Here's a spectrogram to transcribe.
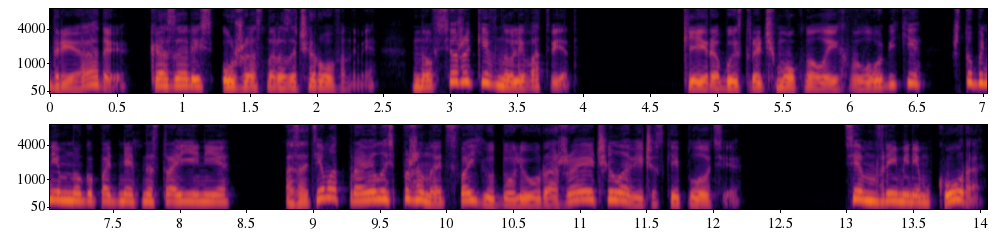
Дриады казались ужасно разочарованными, но все же кивнули в ответ. Кейра быстро чмокнула их в лобики, чтобы немного поднять настроение, а затем отправилась пожинать свою долю урожая человеческой плоти. Тем временем Кора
